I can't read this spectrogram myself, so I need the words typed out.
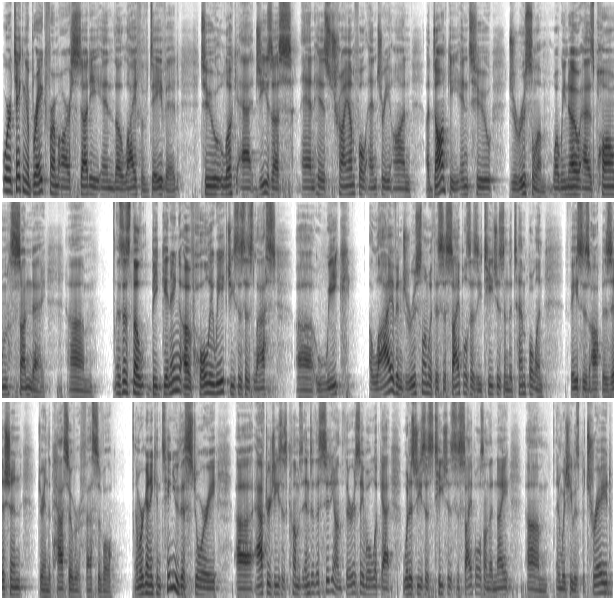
We're taking a break from our study in the life of David to look at Jesus and his triumphal entry on a donkey into Jerusalem, what we know as Palm Sunday. Um, this is the beginning of Holy Week, Jesus' last uh, week alive in Jerusalem with his disciples as he teaches in the temple and faces opposition during the Passover festival. And we're going to continue this story uh, after Jesus comes into the city on Thursday. We'll look at what does Jesus teach his disciples on the night um, in which he was betrayed.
